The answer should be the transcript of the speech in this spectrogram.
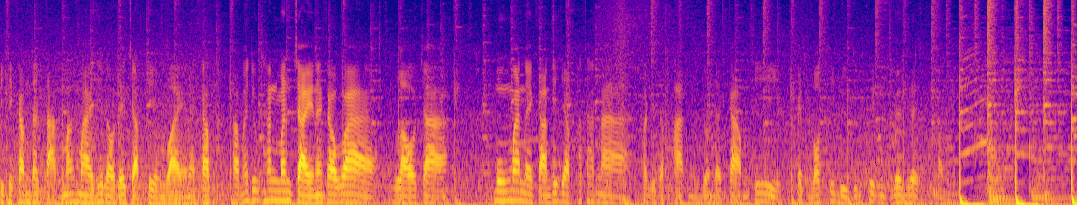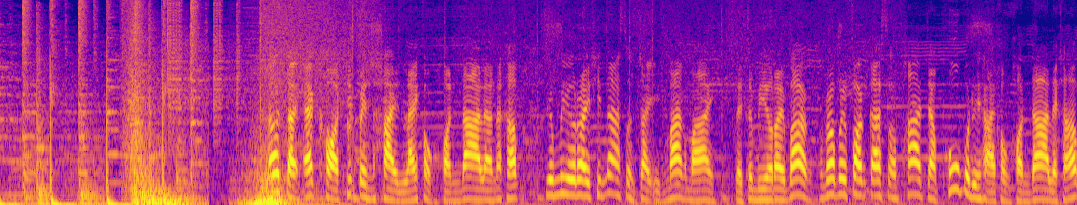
กิจกรรมต่างๆ มากมายที่เราได้จัดเตรียมไว้นะครับทำให้ทุกท่านมั่นใจนะครับว่าเราจะ มุ่งมั่นในการที่จะพัฒนาผลิตภัณฑ์ยนตกรรมที่เป็นรถที่ดียิ่งขึ้นเรื่อยๆครับนอกจาก Accord ที่เป็นไฮไลท์ของ Honda แล้วนะครับ ยังมีอะไรที่น่าสนใจอีกมากมาย แต่จะมีอะไรบ้างเราไปฟังการสัมภาษณ์จากผู้บริหารของ Honda เลยครับ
